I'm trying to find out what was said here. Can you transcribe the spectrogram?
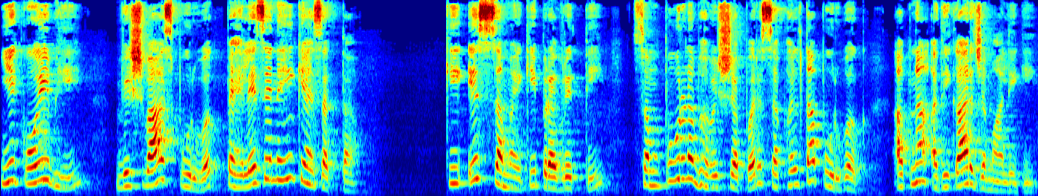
ये कोई भी विश्वास पूर्वक पहले से नहीं कह सकता कि इस समय की प्रवृत्ति संपूर्ण भविष्य पर सफलतापूर्वक अपना अधिकार जमा लेगी।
